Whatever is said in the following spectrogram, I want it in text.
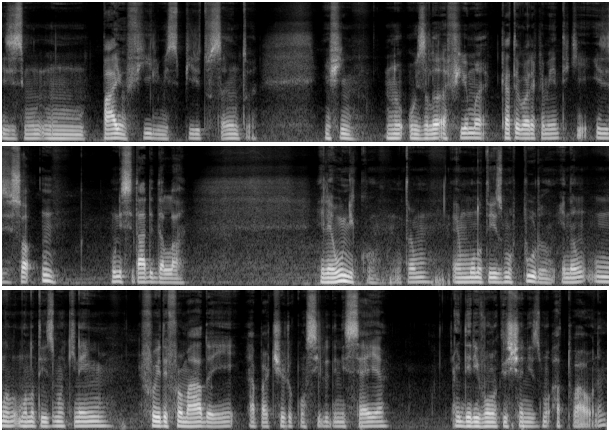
existe um, um Pai, um Filho, um Espírito Santo. Enfim, no, o Islã afirma categoricamente que existe só um, unicidade de Allah. Ele é único, então é um monoteísmo puro e não um monoteísmo que nem foi deformado aí a partir do concílio de Nicéia e derivou no cristianismo atual, né?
